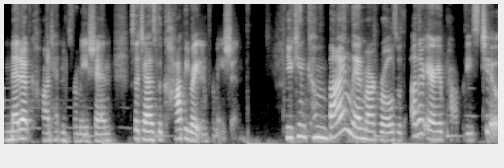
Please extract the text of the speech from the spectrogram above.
meta content information, such as the copyright information. You can combine landmark roles with other ARIA properties too.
